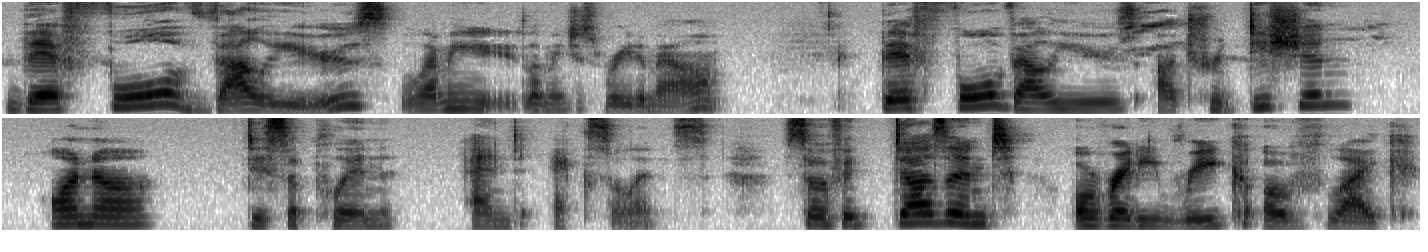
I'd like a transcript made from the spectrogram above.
Their four values. Let me let me just read them out. Their four values are tradition, honor, discipline, and excellence. So if it doesn't already reek of like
